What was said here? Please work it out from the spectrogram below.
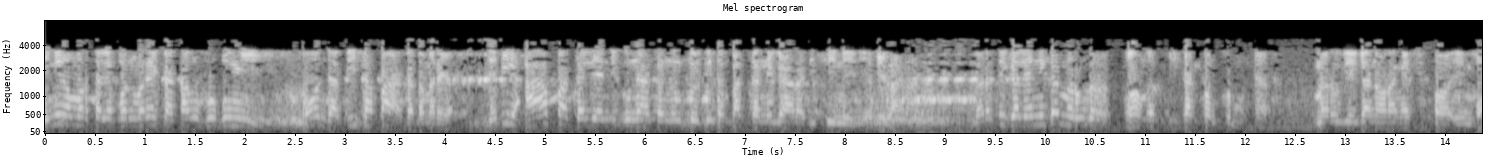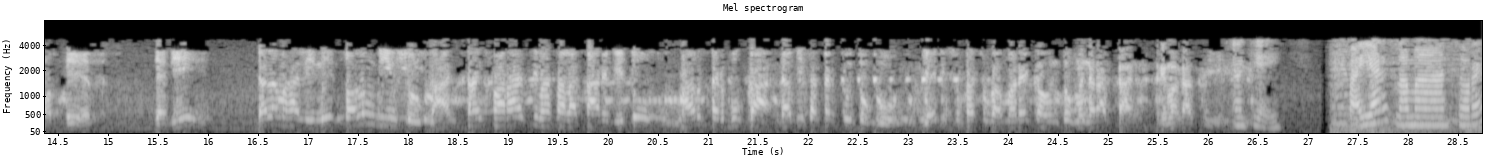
ini nomor telepon mereka, kamu hubungi. Oh, tidak bisa Pak, kata mereka. Jadi apa kalian digunakan untuk ditempatkan negara di sini, dia bilang. Berarti kalian ini kan merugikan konsumen, merugikan orang ekspor importir. Jadi dalam hal ini tolong diusulkan transparansi masalah tarif itu harus terbuka, tidak bisa tertutup Bu. Jadi suka-suka mereka untuk menerapkan. Terima kasih. Oke. Pak Ian, selamat sore.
